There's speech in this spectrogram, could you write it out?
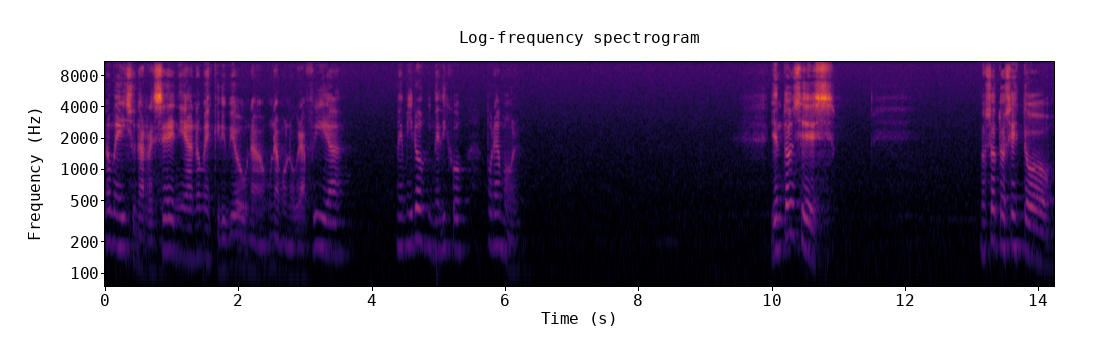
No me hizo una reseña, no me escribió una, una monografía. Me miró y me dijo, por amor. Y entonces nosotros esto,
